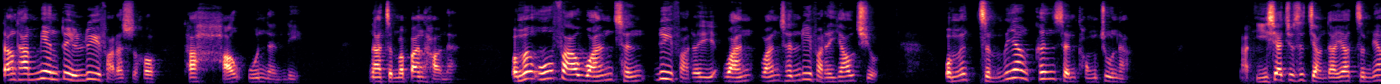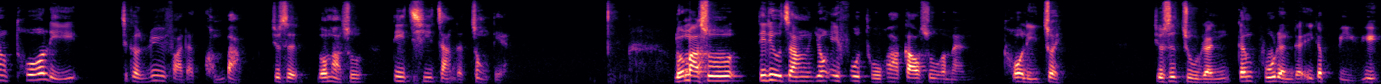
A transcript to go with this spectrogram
当他面对律法的时候，他毫无能力。那怎么办好呢？我们无法完成律法的完完成律法的要求。我们怎么样跟神同住呢？啊，以下就是讲到要怎么样脱离这个律法的捆绑，就是罗马书第七章的重点。罗马书第六章用一幅图画告诉我们脱离罪，就是主人跟仆人的一个比喻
